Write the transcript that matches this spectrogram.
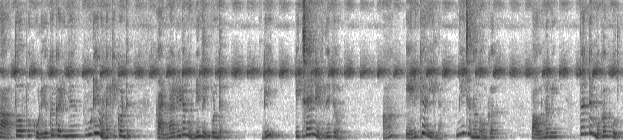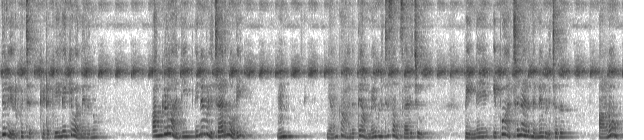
കാത്തു അപ്പോൾ കുളിയൊക്കെ കഴിഞ്ഞ് മുടി ഉണക്കിക്കൊണ്ട് കണ്ണാടിയുടെ മുന്നിൽ നിൽപ്പുണ്ട്. ഡി ഇച്ചായൻ എഴുന്നേറ്റോ? ആ എനിക്കറിയില്ല. നീ ചെന്ന് നോക്ക്. പൗർണമി തന്റെ മുഖം കുത്തി വീർപ്പിച്ച് കിടക്കയിലേക്ക് വന്നിരുന്നു. അങ്കിളും ആന്റിയും നിന്നെ വിളിച്ചായിരുന്നോടി? ഞാൻ കാലത്തെ അമ്മയെ വിളിച്ച് സംസാരിച്ചു. പിന്നെ ഇപ്പോൾ അച്ഛനായിരുന്നു എന്നെ വിളിച്ചത്. ആണോ?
